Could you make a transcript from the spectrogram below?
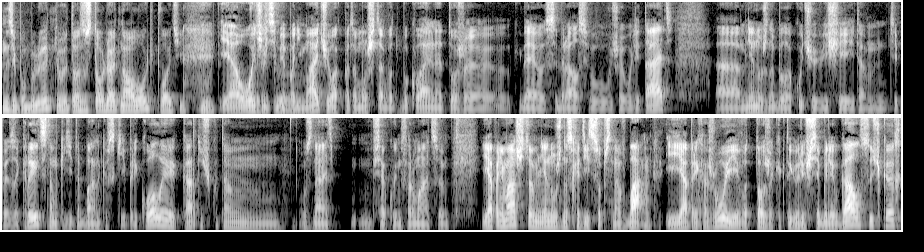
Ну, типа, блядь, это заставляют налоги платить. Я очень тебя понимаю, чувак, потому что вот буквально тоже, э, когда я собирался уже улетать, мне нужно было кучу вещей там, типа, закрыть, там какие-то банковские приколы, карточку там узнать, всякую информацию. Я понимал, что мне нужно сходить, собственно, в банк. И я прихожу, и вот тоже, как ты говоришь, все были в галстучках,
